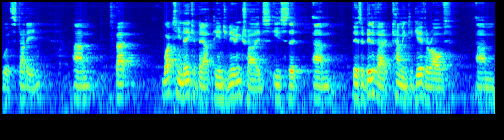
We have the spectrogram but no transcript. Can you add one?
worth studying. Um, but what's unique about the engineering trades is that um, there's a bit of a coming together of um,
